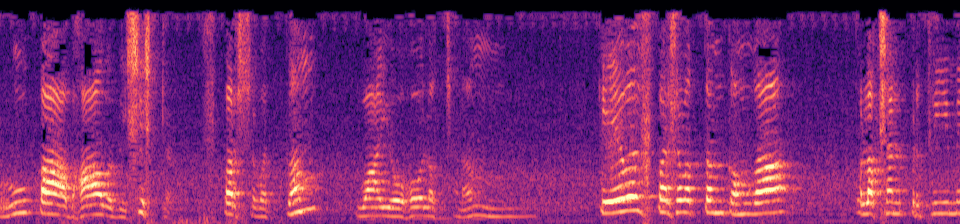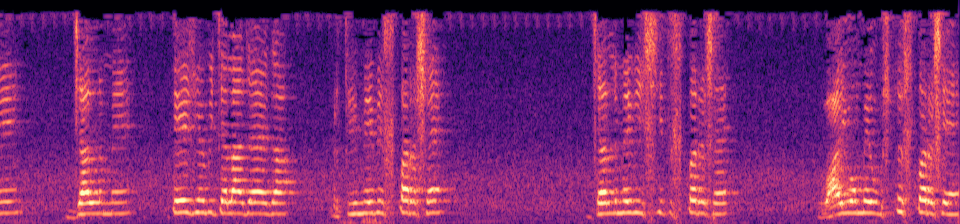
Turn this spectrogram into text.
रूपाभाव विशिष्ट स्पर्शवत्व वायो हो लक्षणम। केवल स्पर्शवत्तम कहूँगा तो लक्षण पृथ्वी में, जल में, तेज में भी चला जाएगा। पृथ्वी में भी स्पर्श है, जल में भी शीत स्पर्श है, वायु में उष्ण स्पर्श है,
